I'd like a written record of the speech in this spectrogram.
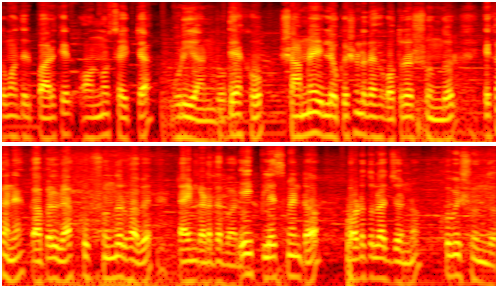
তোমাদের পার্কের অন্য সাইডটা ঘুরিয়ে আনব। দেখো সামনে এই লোকেশনটা দেখো কতটা সুন্দর। এখানে কাপেলরা খুব সুন্দরভাবে টাইম কাটাতে পারে এই প্লেসমেন্টটাও ফটো তোলার জন্য খুবই সুন্দর।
